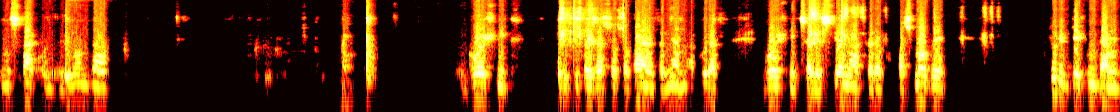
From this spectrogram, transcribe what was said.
Więc tak on wygląda. Głośnik, który tutaj zastosowałem, to miałem akurat głośnik Celestiona szerokopasmowy, który gdzieś mi tam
